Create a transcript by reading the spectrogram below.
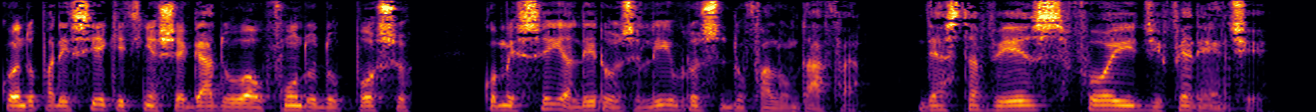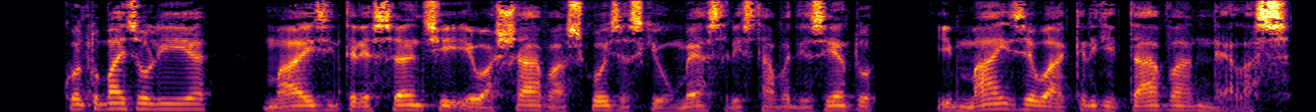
Quando parecia que tinha chegado ao fundo do poço, comecei a ler os livros do Falun Dafa. Desta vez foi diferente. Quanto mais eu lia, mais interessante eu achava as coisas que o mestre estava dizendo e mais eu acreditava nelas.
